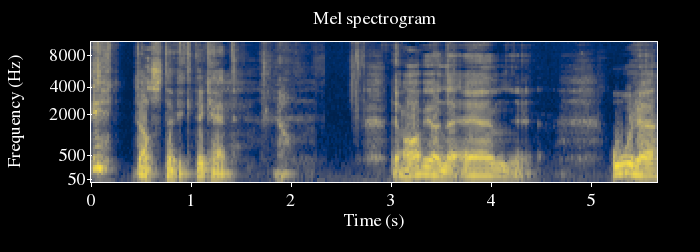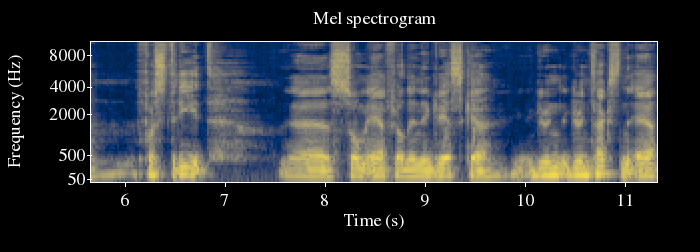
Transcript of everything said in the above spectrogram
ytterste viktighet. Ja. Det avgjørende er ordet for strid, eh, som er fra den greske grunn, grunnteksten, er,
